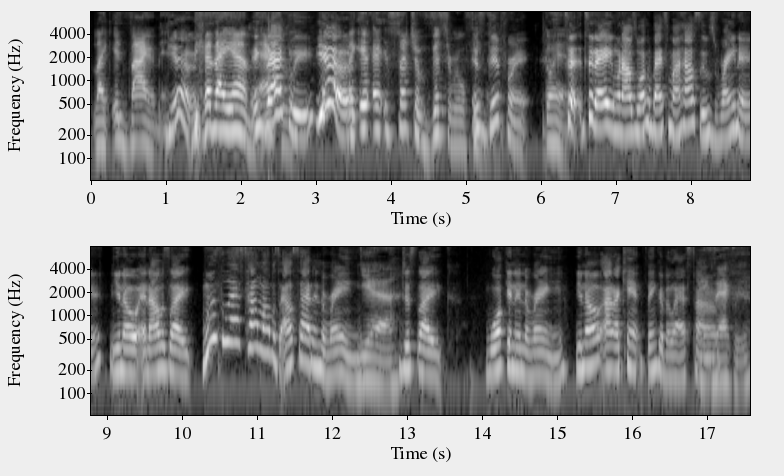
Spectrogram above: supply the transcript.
like environment. Yeah. Because I am. actually. Exactly. Yeah. Like it, it's such a visceral feeling. it's different. Go ahead. T- today, when I was walking back to my house, it was raining, you know, and I was like, when's the last time I was outside in the rain? yeah. just like walking in the rain you know I, I can't think of the last time Exactly.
